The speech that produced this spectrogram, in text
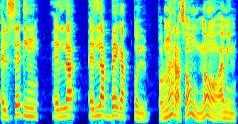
el setting es, la, es Las Vegas por, por una razón, ¿no? I mean,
